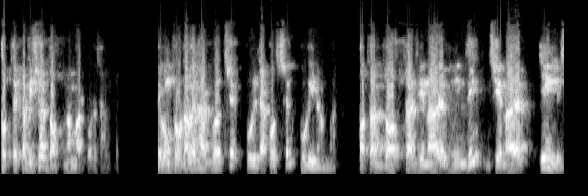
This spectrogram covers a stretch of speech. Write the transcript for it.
প্রত্যেকটা বিষয়ে দশ নাম্বার করে থাকবে। এবং টোটালে থাকবে হচ্ছে কুড়িটা কোশ্চেন কুড়ি নাম্বার। অর্থাৎ দশটা জেনারেল হিন্দি জেনারেল ইংলিশ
